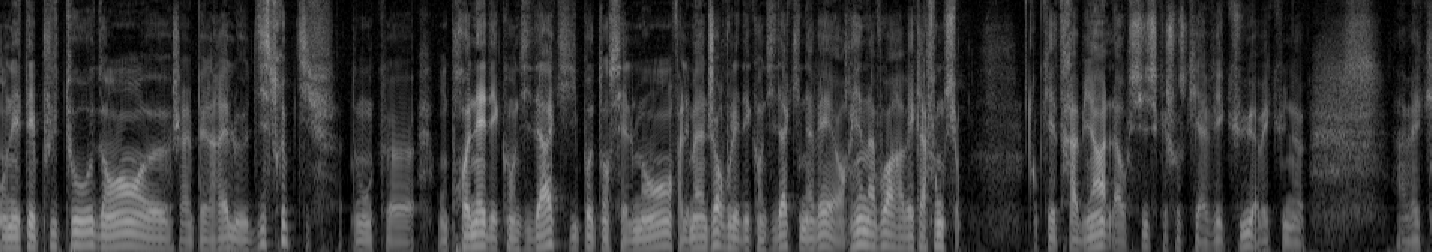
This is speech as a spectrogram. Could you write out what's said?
on était plutôt dans, euh, j'appellerais le disruptif. Donc, euh, on prenait des candidats qui potentiellement, enfin, les managers voulaient des candidats qui n'avaient rien à voir avec la fonction. Est très bien. Là aussi, c'est quelque chose qui a vécu avec une, avec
